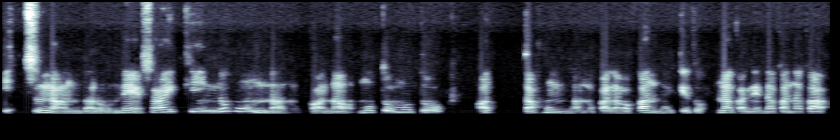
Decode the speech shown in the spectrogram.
いつなんだろうね。最近の本なのかな？もともとあった本なのかな？わかんないけど、なんかね、なかなか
